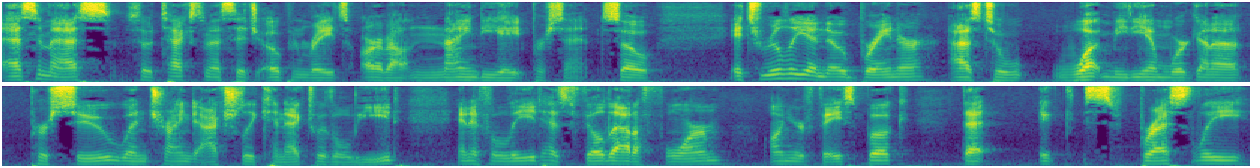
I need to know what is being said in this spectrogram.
SMS, so text message open rates are about 98%. So it's really a no brainer as to what medium we're going to pursue when trying to actually connect with a lead. And if a lead has filled out a form on your Facebook that expressly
